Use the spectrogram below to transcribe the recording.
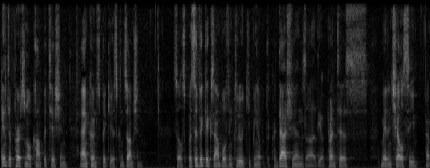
interpersonal competition, and conspicuous consumption. So, specific examples include Keeping Up with the Kardashians, uh, The Apprentice, made in Chelsea. Right?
